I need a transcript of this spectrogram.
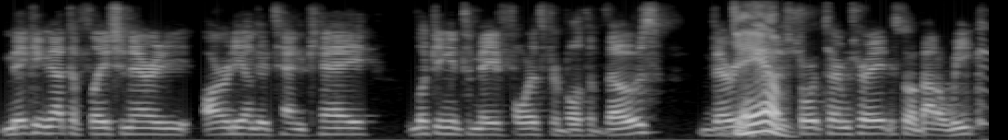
making that deflationary already under 10K, looking into May 4th for both of those. Very kind of short term trade, so about a week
